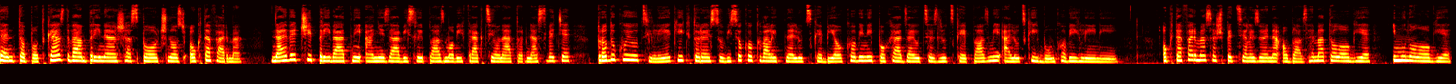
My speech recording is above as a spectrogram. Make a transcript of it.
Tento podcast vám prináša spoločnosť Octafarma, najväčší privátny a nezávislý plazmový frakcionátor na svete, produkujúci lieky, ktoré sú vysokokvalitné ľudské bielkoviny pochádzajúce z ľudskej plazmy a ľudských bunkových línií. Octafarma sa špecializuje na oblasť hematológie, imunológie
